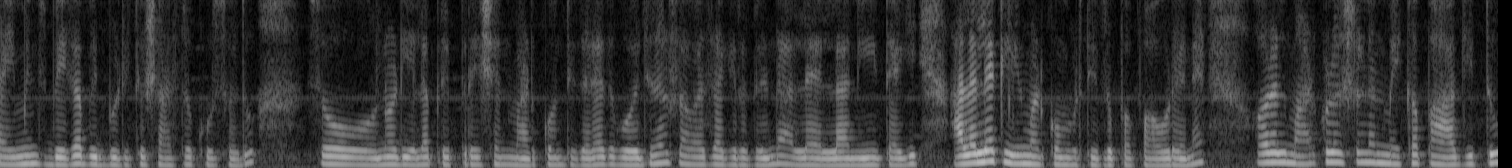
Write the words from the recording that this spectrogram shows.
ಟೈಮಿಂಗ್ಸ್ ಬೇಗ ಬಿದ್ದುಬಿಟ್ಟಿತ್ತು ಶಾಸ್ತ್ರ ಕೂರಿಸೋದು. ಸೊ ನೋಡಿ ಎಲ್ಲ ಪ್ರಿಪ್ರೇಷನ್ ಮಾಡ್ಕೊತಿದ್ದಾರೆ. ಅದು ಒರಿಜಿನಲ್ ಫ್ಲವರ್ಸ್ ಆಗಿರೋದ್ರಿಂದ ಅಲ್ಲೇ ಎಲ್ಲ ನೀಟಾಗಿ ಅಲ್ಲಲ್ಲೇ ಕ್ಲೀನ್ ಮಾಡ್ಕೊಂಬಿಡ್ತಿದ್ರು ಪಾಪ ಅವರೇನೆ. ಅವರಲ್ಲಿ ಮಾಡ್ಕೊಳ್ಳೋಷ್ಟ್ರಲ್ಲಿ ನನ್ನ ಮೇಕಪ್ ಆಗಿತ್ತು.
